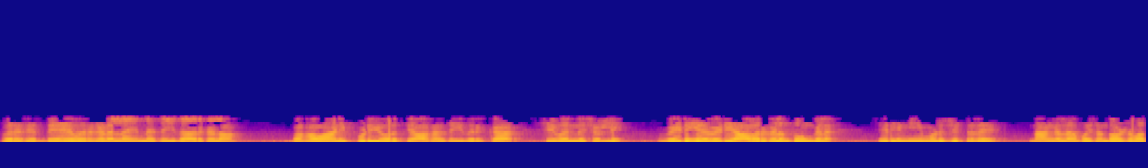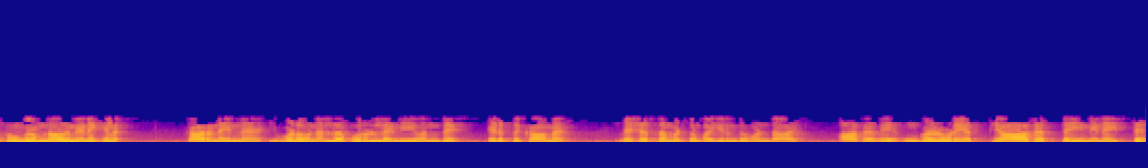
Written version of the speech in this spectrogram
பிறகு தேவர்கள் எல்லாம் என்ன செய்தார்களா பகவான் இப்படி ஒரு தியாகம் செய்திருக்கார். சிவன் சொல்லி வெடிய வெடிய அவர்களும் தூங்கல. சரி நீ முழிச்சிட்டுரு நாங்கெல்லாம் போய் சந்தோஷமா தூங்குறோம்னாவது நினைக்கல. காரணம் என்ன? இவ்வளவு நல்ல பொருள்ல நீ வந்து எடுத்துக்காம விஷத்தை மட்டும் பகிர்ந்து கொண்டாய். ஆகவே உங்களுடைய தியாகத்தை நினைத்து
